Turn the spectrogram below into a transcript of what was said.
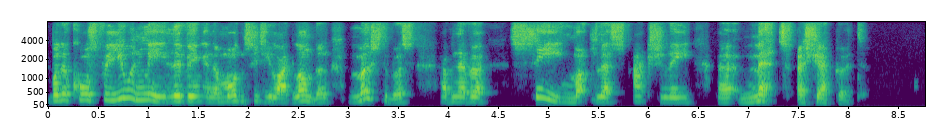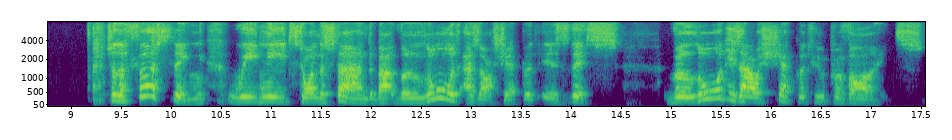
But of course, for you and me living in a modern city like London, most of us have never seen, much less actually uh, met a shepherd. So, the first thing we need to understand about the Lord as our shepherd is this the Lord is our shepherd who provides.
